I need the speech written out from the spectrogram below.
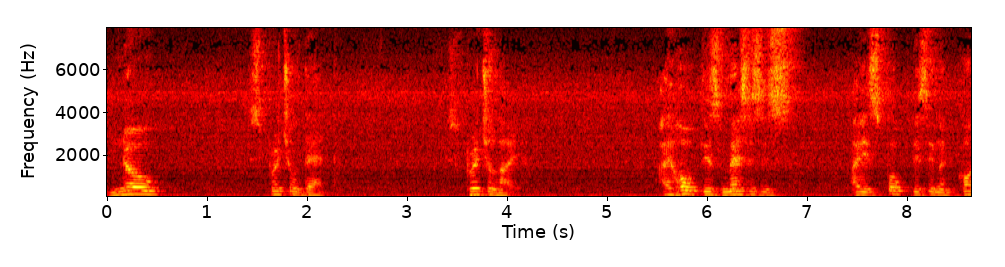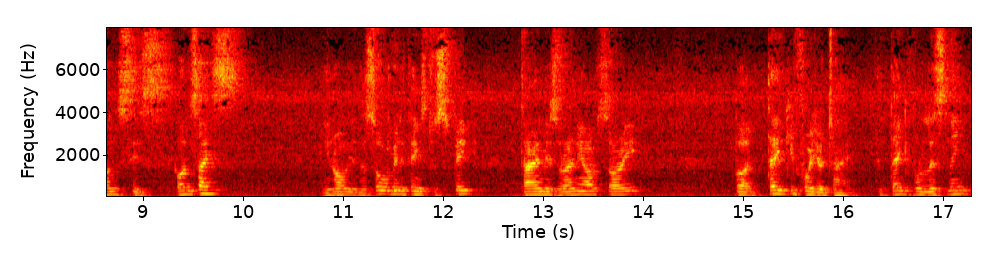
No spiritual death, spiritual life. I hope this message is, I spoke this in a concise, concise. You know, there's so many things to speak. Time is running out, sorry. But thank you for your time. And thank you for listening.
